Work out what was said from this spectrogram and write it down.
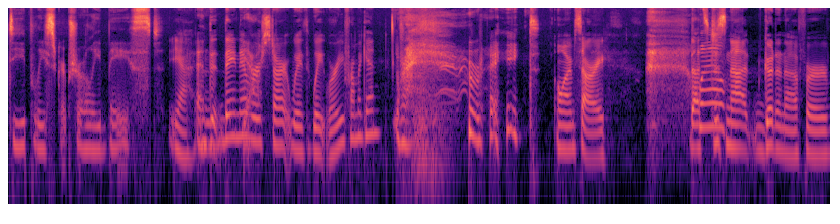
deeply scripturally based. yeah. and- Th- they never yeah. start with, wait, where are you from again? Right. right. Oh, I'm sorry. That's just not good enough, or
